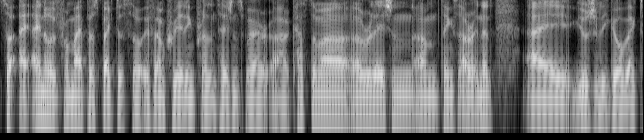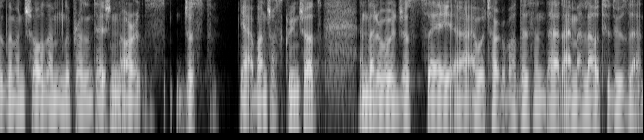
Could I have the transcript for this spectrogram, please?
So I, I know it from my perspective. So if I'm creating presentations where uh, customer uh, relation um, things are in it, I usually go back to them and show them the presentation, or just yeah a bunch of screenshots, and that I will just say uh, I will talk about this and that. I'm allowed to do that.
